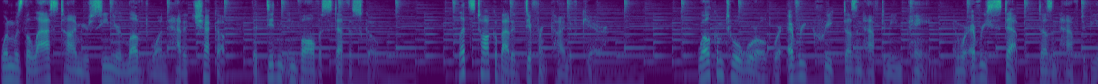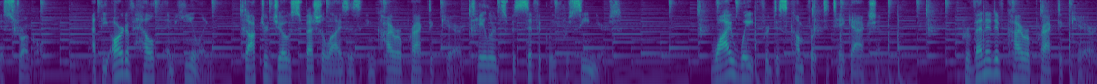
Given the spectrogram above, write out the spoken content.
When was the last time your senior loved one had a checkup that didn't involve a stethoscope? Let's talk about a different kind of care. Welcome to a world where every creak doesn't have to mean pain, and where every step doesn't have to be a struggle. At the Art of Health and Healing, Dr. Joe specializes in chiropractic care tailored specifically for seniors. Why wait for discomfort to take action? Preventative chiropractic care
